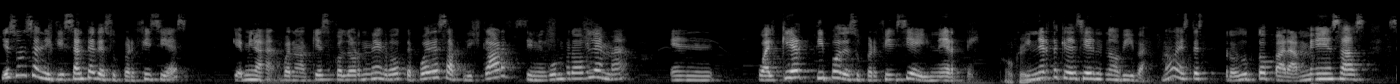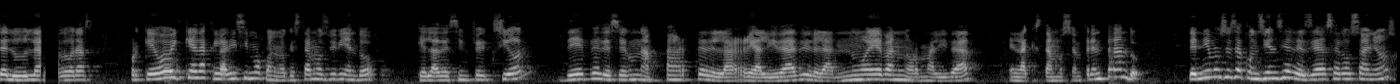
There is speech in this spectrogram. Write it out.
y es un sanitizante de superficies que mira, bueno, aquí es color negro, te puedes aplicar sin ningún problema en cualquier tipo de superficie inerte. Inerte quiere decir no viva, ¿no? Este es producto para mesas, celulares, porque hoy queda clarísimo con lo que estamos viviendo que la desinfección debe de ser una parte de la realidad y de la nueva normalidad en la que estamos enfrentando. Teníamos esa conciencia desde hace dos años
